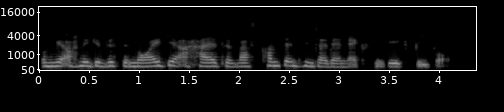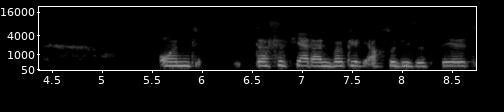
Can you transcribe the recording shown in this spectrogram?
Und mir auch eine gewisse Neugier erhalte, was kommt denn hinter der nächsten Wegbiegung? Und das ist ja dann wirklich auch so dieses Bild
